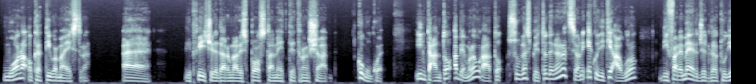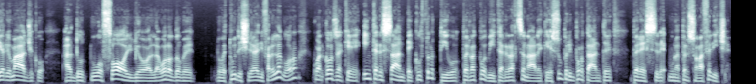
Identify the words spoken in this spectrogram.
buona o cattiva maestra? Eh, difficile dare una risposta netta e tranchante. Comunque, intanto abbiamo lavorato sull'aspetto delle relazioni e quindi ti auguro di far emergere dal tuo diario magico al tuo foglio, al lavoro dove dove tu deciderai di fare il lavoro, qualcosa che è interessante e costruttivo per la tua vita relazionale, che è super importante per essere una persona felice.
